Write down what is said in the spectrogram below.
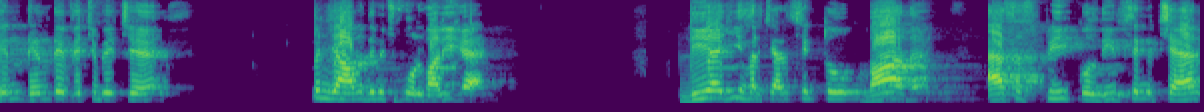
3 ਦਿਨ ਦੇ ਵਿੱਚ ਵਿੱਚ ਪੰਜਾਬ ਦੇ ਵਿੱਚ ਹੋਣ ਵਾਲੀ ਹੈ। ਡੀਆਈਜੀ ਹਰਚਰਨ ਸਿੰਘ ਤੋਂ ਬਾਅਦ ਐਸਐਸਪੀ ਕੁਲਦੀਪ ਸਿੰਘ ਚਹਿਲ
